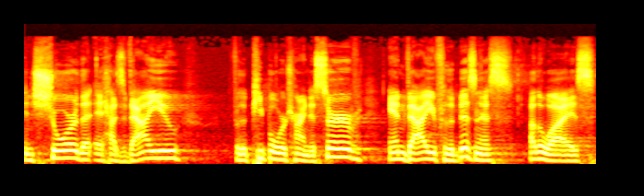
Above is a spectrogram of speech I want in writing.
ensure that it has value for the people we're trying to serve and value for the business. Otherwise,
